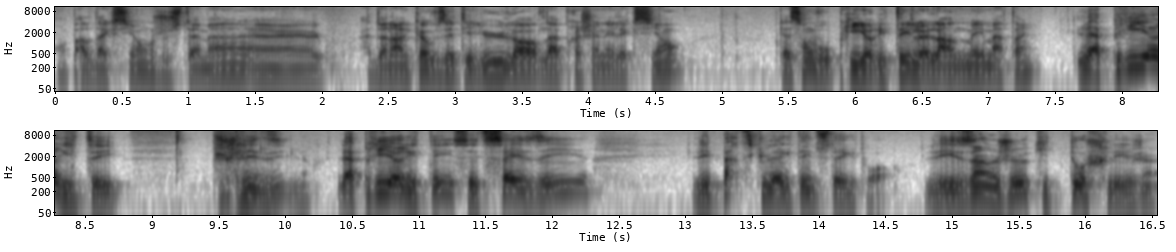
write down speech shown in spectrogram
On parle d'action, justement. Euh, donnant le cas, vous êtes élu lors de la prochaine élection. Quelles sont vos priorités le lendemain matin? La priorité, puis je l'ai dit, la priorité, c'est de saisir les particularités du territoire, les enjeux qui touchent les gens.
